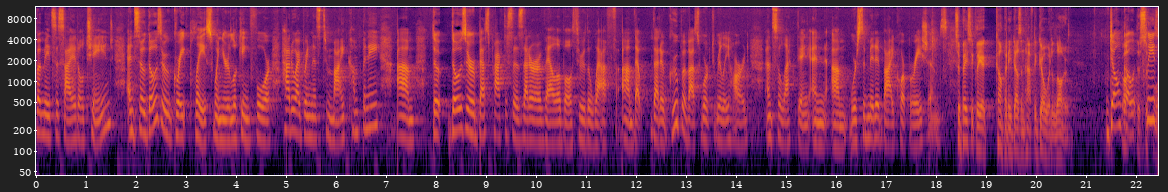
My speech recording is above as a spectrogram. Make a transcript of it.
but made societal change. And so those are a great place when you're looking for, how do I bring this to my company? Um, the, those are best practices that are available through the WEF um, that, that a group of us worked really hard on selecting and um, were submitted by corporations. So basically a company doesn't have to go it alone don't go, please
